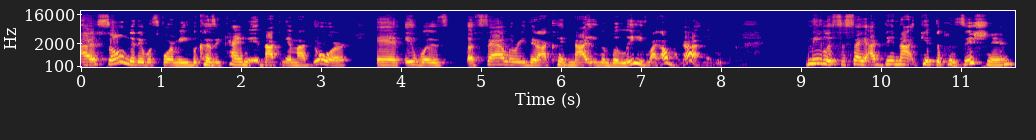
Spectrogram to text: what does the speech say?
I assumed that it was for me because it came knocking at my door and it was a salary that I could not even believe. Like, oh my God. Needless to say, I did not get the position.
